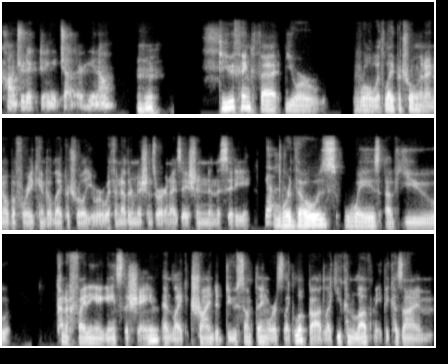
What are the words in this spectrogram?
contradicting each other you know? Mhm. Do you think that your role with Light Patrol, and I know before you came to Light Patrol, you were with another missions organization in the city, yeah were those ways of you kind of fighting against the shame and like trying to do something where it's like, look, God, like you can love me because I'm,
